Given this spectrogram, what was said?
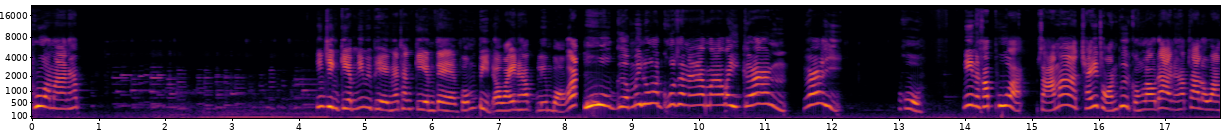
พรัวมานะครับ จริงๆ เกมนี้มีเพลงนะทั้งเกมแต่ผมปิดเอาไว้นะครับ ลืมบอกว่าโอ้เกือบไม่รอดโฆษณามาไว้กันเฮ้โอ้โหนี่นะครับพั่วสามารถใช้ถอนพืชของเราได้นะครับ ถ้าระวัง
